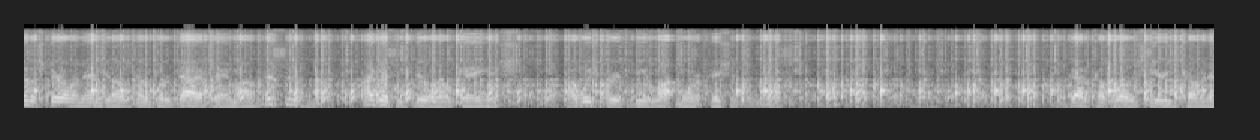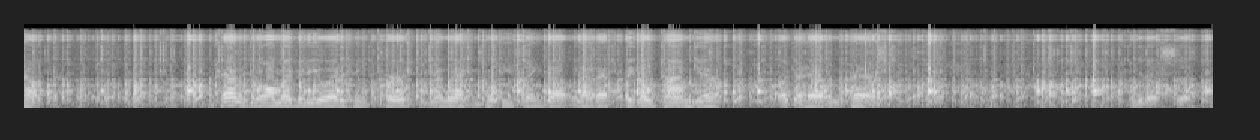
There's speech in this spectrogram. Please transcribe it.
The other Stirling engine, I was going to put a diaphragm on. This is, I guess it's doing okay. It's, I wish for it to be a lot more efficient than this. I've got a couple other series coming out. I'm trying to do all my video editing first, and that way I can put these things out without that big old time gap like I have in the past. Look at that soot.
